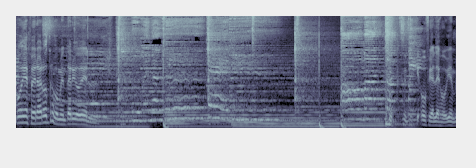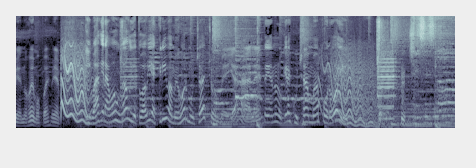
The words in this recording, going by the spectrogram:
Podía esperar otro comentario de él. Uf, Alejo, bien, bien, nos vemos pues, bien. Y va a grabar un audio todavía, escriba mejor, muchachos. Ya, la gente ya no lo quiere escuchar más por hoy.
